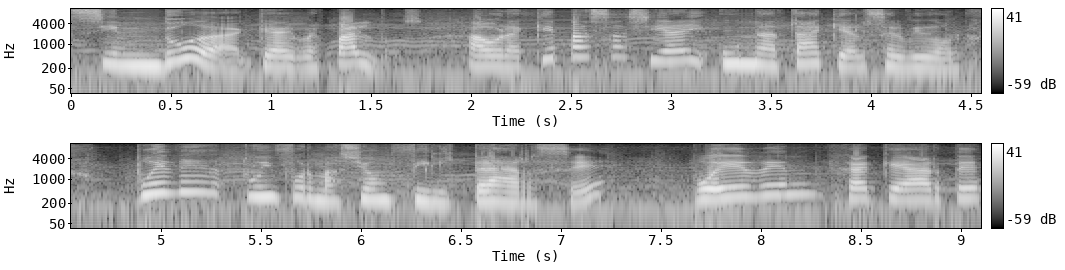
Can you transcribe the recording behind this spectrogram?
Sin duda que hay respaldos. Ahora, ¿qué pasa si hay un ataque al servidor? ¿Puede tu información filtrarse? ¿Pueden hackearte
